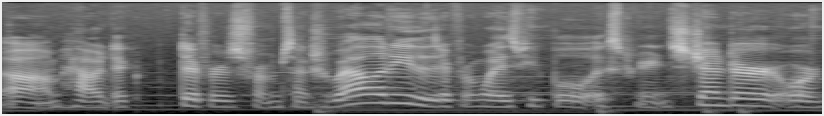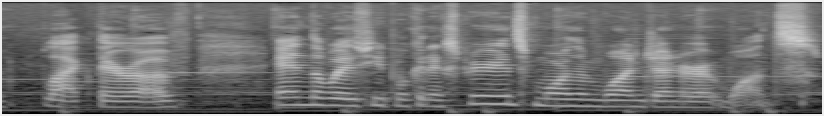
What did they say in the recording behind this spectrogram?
um, how it di differs from sexuality, the different ways people experience gender or lack thereof, and the ways people can experience more than one gender at once.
